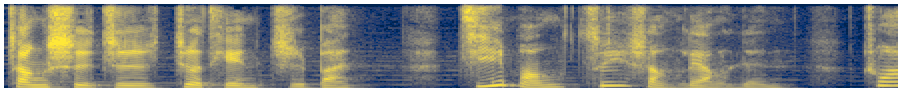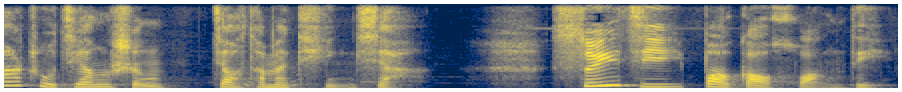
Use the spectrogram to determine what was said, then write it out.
张世之这天值班，急忙追上两人，抓住缰绳，叫他们停下，随即报告皇帝。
